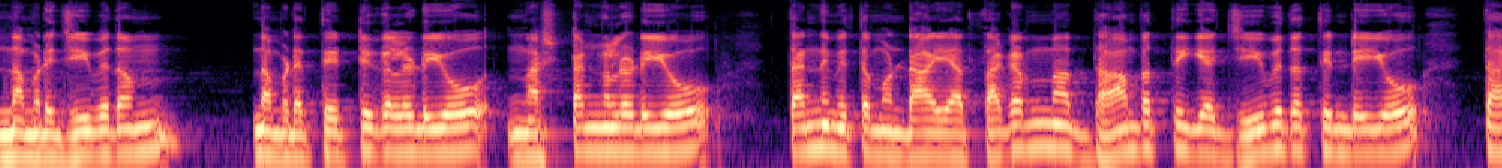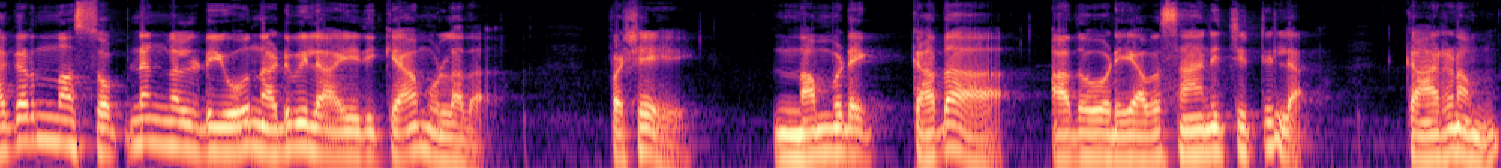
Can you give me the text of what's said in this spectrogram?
നമ്മുടെ ജീവിതം നമ്മുടെ തെറ്റുകളുടെയോ നഷ്ടങ്ങളുടെയോ തന്നിമിത്തമുണ്ടായ തകർന്ന ദാമ്പത്തിക ജീവിതത്തിന്റെയോ തകർന്ന സ്വപ്നങ്ങളുടെയോ നടുവിലായിരിക്കാം ഉള്ളത് പക്ഷേ നമ്മുടെ കഥ അതോടെ അവസാനിച്ചിട്ടില്ല. കാരണം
